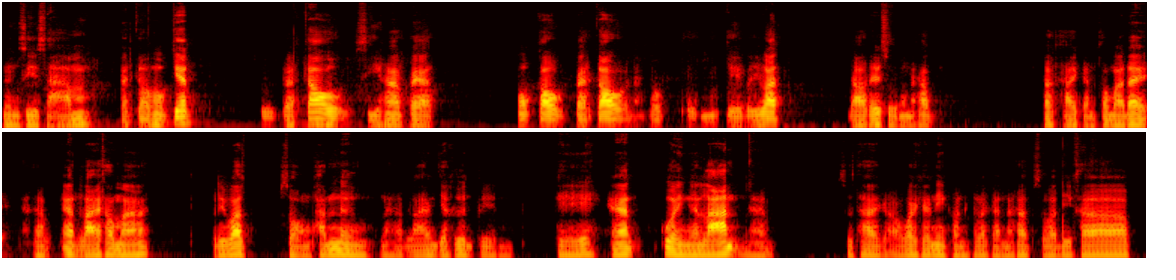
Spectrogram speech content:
หนึ่งสี่สามแปดเก้าหกเจ็ดศูนย์แปดเก้าสี่ห้าแปดหกเก้าแปดเก้านะครับผมเจปฏิวัติดาวได้สูงนะครับทักทายกันเข้ามาได้นะครับ แอดไลน์เข้ามา ปฏิวัติสองพันหนึ่งนะครับไลน์จะขึ้นเป็นเก๋แอดกล้วยเงินล้านนะครับ สุดท้ายก็เอาไว้แค่นี้ก่อนก็แล้วกันนะครับ สวัสดีครับ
